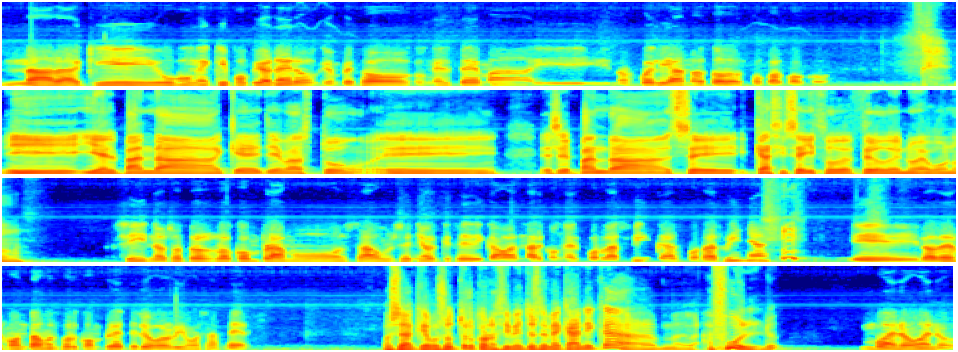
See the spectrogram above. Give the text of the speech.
Nada, aquí hubo un equipo pionero que empezó con el tema y nos fue liando a todos poco a poco. Y, y el panda que llevas tú, eh, ese panda se casi se hizo de cero de nuevo, ¿no? Sí, nosotros lo compramos a un señor que se dedicaba a andar con él por las fincas, por las viñas, y lo desmontamos por completo y lo volvimos a hacer. O sea que vosotros conocimientos de mecánica mm, a full, ¿no? Bueno, bueno,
